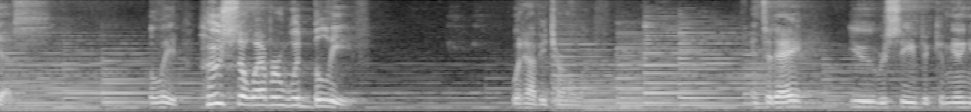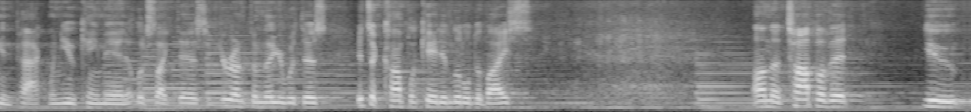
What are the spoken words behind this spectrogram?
Yes. Believe. Whosoever would believe would have eternal life. And today, you received a communion pack when you came in. It looks like this. If you're unfamiliar with this, it's a complicated little device. On the top of it, you,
